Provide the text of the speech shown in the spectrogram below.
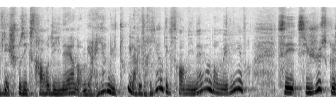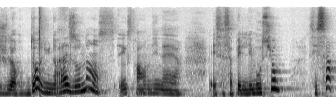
des choses extraordinaires, non, mais rien du tout, il arrive rien d'extraordinaire dans mes livres. C'est juste que je leur donne une résonance extraordinaire. Et ça s'appelle l'émotion. C'est ça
